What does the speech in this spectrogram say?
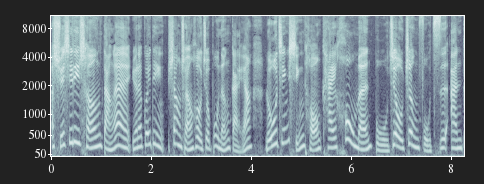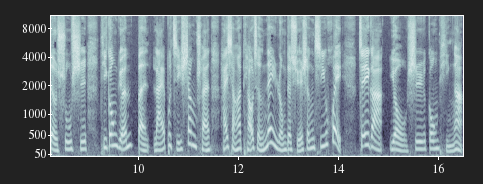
啊，学习历程档案原来规定上传后就不能改呀，如今形同开后门补救政府资安的疏失，提供原本来不及上传还想要调整内容的学生机会，这个有失公平啊。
